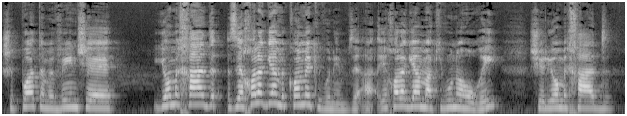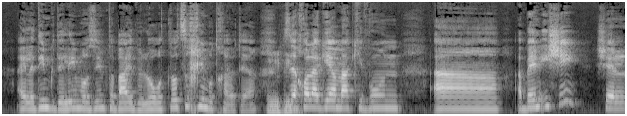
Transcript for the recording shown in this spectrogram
שפה אתה מבין שיום אחד, זה יכול להגיע מכל מיני כיוונים, זה יכול להגיע מהכיוון ההורי, של יום אחד הילדים גדלים, עוזבים את הבית ולא לא צריכים אותך יותר, mm-hmm. זה יכול להגיע מהכיוון הבין אישי, של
